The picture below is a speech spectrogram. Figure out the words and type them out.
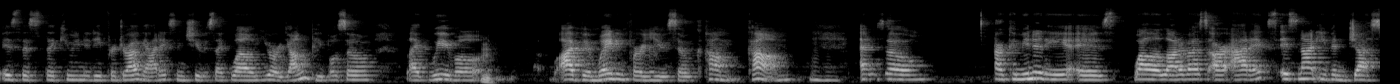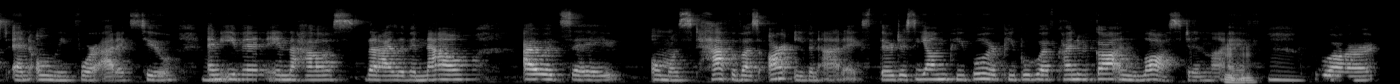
"Is this the community for drug addicts?" And she was like, "Well, you're young people, so like we will. Mm. I've been waiting for you, so come, come." Mm-hmm. And so our community is while a lot of us are addicts it's not even just and only for addicts too mm-hmm. and even in the house that i live in now i would say almost half of us aren't even addicts they're just young people or people who have kind of gotten lost in life mm-hmm. Mm. who are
